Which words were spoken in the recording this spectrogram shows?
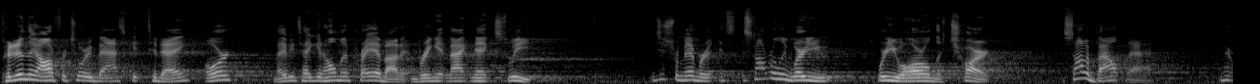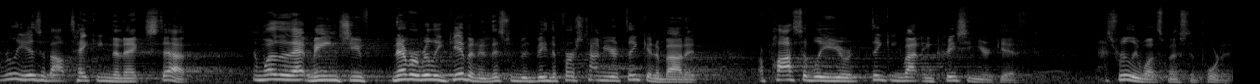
put it in the offertory basket today, or maybe take it home and pray about it and bring it back next week. Just remember, it's, it's not really where you, where you are on the chart, it's not about that. It really is about taking the next step. And whether that means you've never really given and this would be the first time you're thinking about it, or possibly you're thinking about increasing your gift. That's really what's most important.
